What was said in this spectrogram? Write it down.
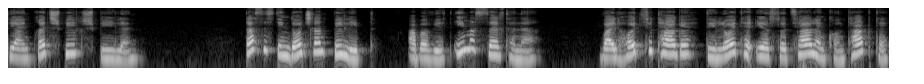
die ein Brettspiel spielen. Das ist in Deutschland beliebt, aber wird immer seltener, weil heutzutage die Leute ihre sozialen Kontakte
